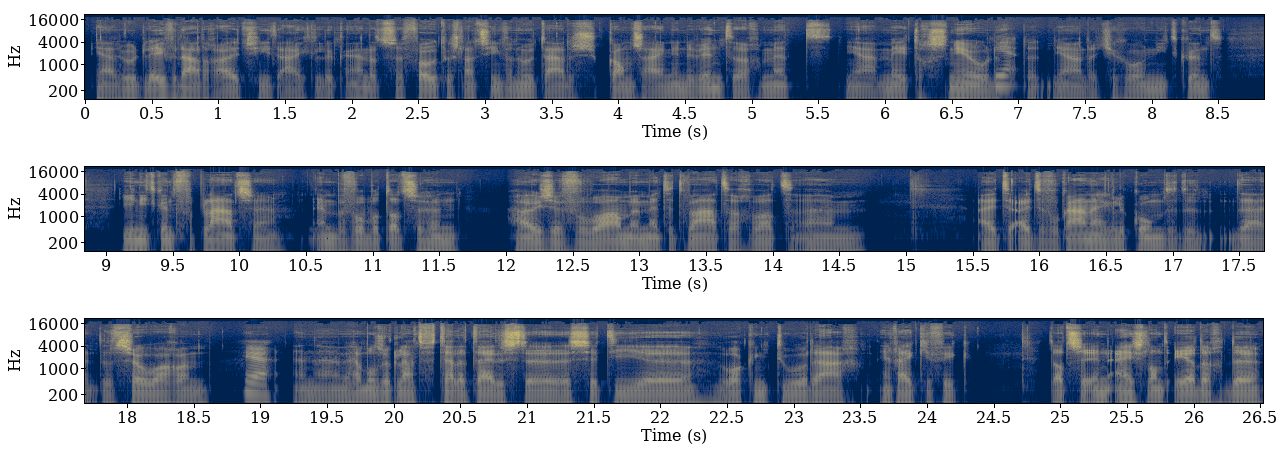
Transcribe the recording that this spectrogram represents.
ja, hoe het leven daar eruit ziet eigenlijk. Hè? Dat ze foto's laat zien van hoe het daar dus kan zijn in de winter met ja, meters sneeuw. Dat, Ja. Dat, ja, dat je gewoon niet kunt, je niet kunt verplaatsen. En bijvoorbeeld dat ze hun huizen verwarmen met het water wat ehm, uit, uit de vulkaan eigenlijk komt. Dat, dat, dat is zo warm. Ja. En eh, we hebben ons ook laten vertellen tijdens de City eh, Walking Tour daar in Reykjavik... dat ze in IJsland eerder de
